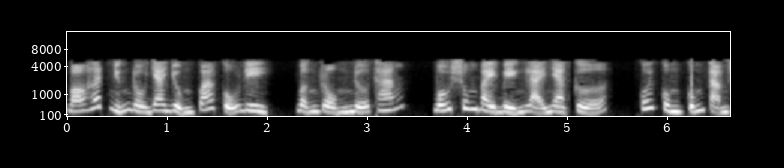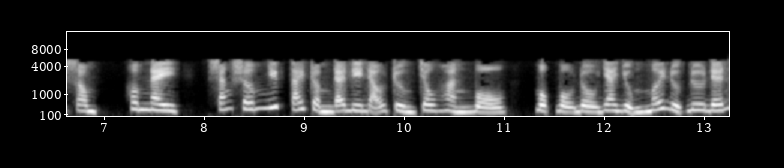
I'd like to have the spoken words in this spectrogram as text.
bỏ hết những đồ gia dụng quá cũ đi, bận rộn nửa tháng, bổ sung bày biện lại nhà cửa, cuối cùng cũng tạm xong, hôm nay, sáng sớm nhiếp tái trầm đã đi đảo Trường Châu Hoàng Bộ, một bộ đồ gia dụng mới được đưa đến,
